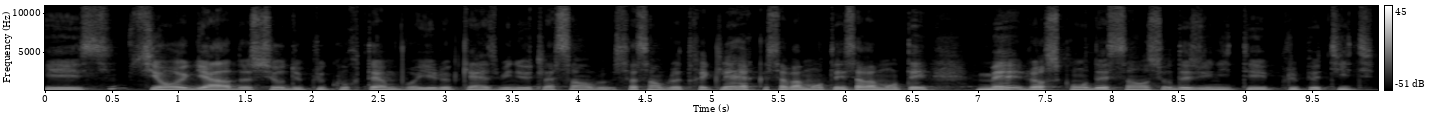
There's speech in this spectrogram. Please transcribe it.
et si, on regarde sur du plus court terme vous voyez le 15 minutes ça semble très clair que ça va monter, ça va monter mais lorsqu'on descend sur des unités plus petites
